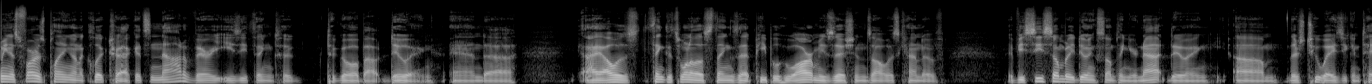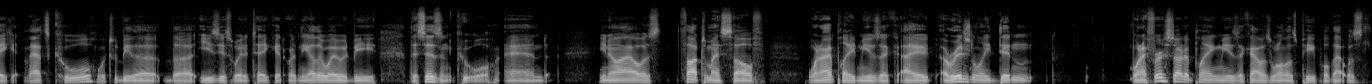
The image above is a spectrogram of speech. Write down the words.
I mean, as far as playing on a click track, it's not a very easy thing to to go about doing, and uh, I always think it's one of those things that people who are musicians always kind of, if you see somebody doing something you're not doing, um, there's two ways you can take it. That's cool, which would be the the easiest way to take it, or the other way would be this isn't cool. And you know, I always thought to myself when I played music, I originally didn't. When I first started playing music, I was one of those people that was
